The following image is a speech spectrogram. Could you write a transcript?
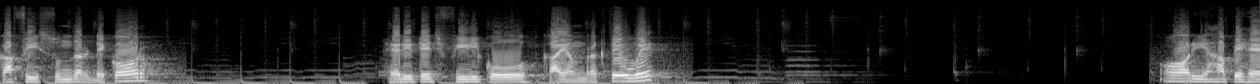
काफ़ी सुंदर डेकोर, हेरिटेज फील को कायम रखते हुए। और यहाँ पे है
